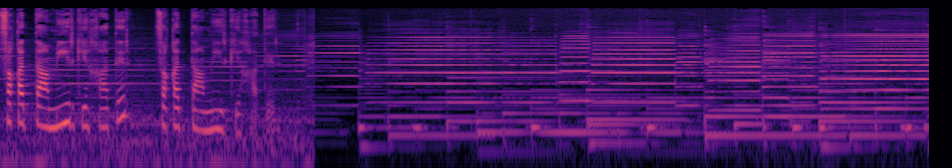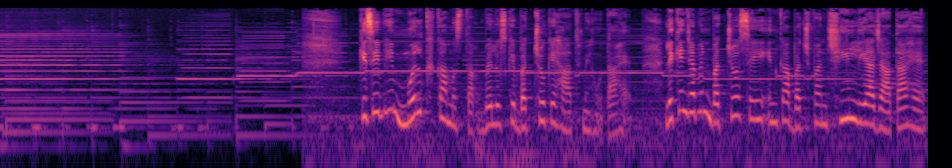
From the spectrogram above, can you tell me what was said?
फ़कत तामीर की खातिर, फ़कत तामीर की खातिर। किसी भी मुल्क का मुस्तकबिल उसके बच्चों के हाथ में होता है। लेकिन जब इन बच्चों से इनका बचपन छीन लिया जाता है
